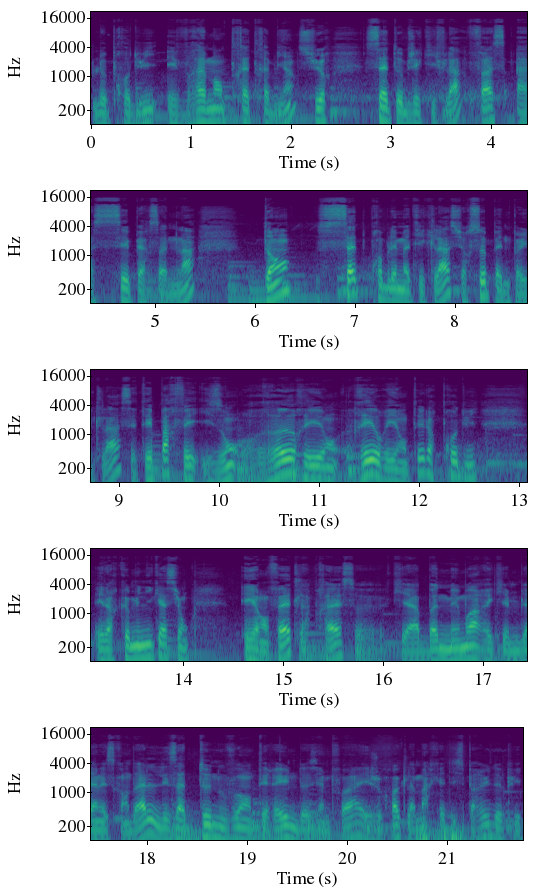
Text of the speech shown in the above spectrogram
Le produit est vraiment très très bien sur cet objectif-là, face à ces personnes-là, dans cette problématique-là, sur ce pain point-là, c'était parfait. Ils ont réorienté leurs produits et leur communication. Et en fait, la presse, euh, qui a bonne mémoire et qui aime bien les scandales, les a de nouveau enterrés une deuxième fois, et je crois que la marque a disparu depuis.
